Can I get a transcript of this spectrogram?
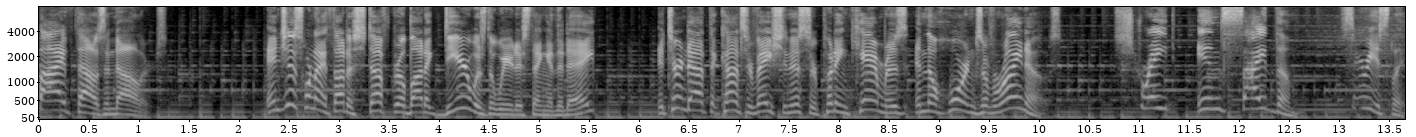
$5,000. And just when I thought a stuffed robotic deer was the weirdest thing of the day, it turned out that conservationists are putting cameras in the horns of rhinos. Straight inside them. Seriously.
